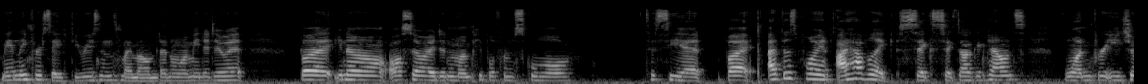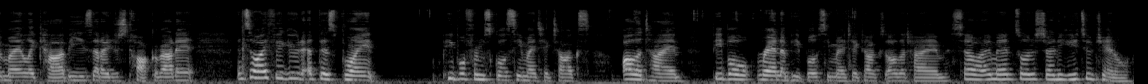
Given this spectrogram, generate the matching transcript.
mainly for safety reasons. My mom didn't want me to do it, but you know, also I didn't want people from school to see it. But at this point, I have like six TikTok accounts, one for each of my like hobbies that I just talk about it. And so I figured at this point, people from school see my TikToks all the time. People, random people see my TikToks all the time. So I might as well just start a YouTube channel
